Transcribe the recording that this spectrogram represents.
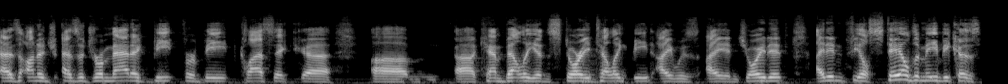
as on a as a dramatic beat for beat classic uh um uh Campbellian storytelling beat. I was I enjoyed it. I didn't feel stale to me because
